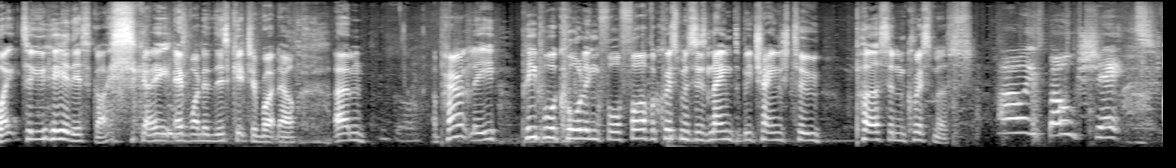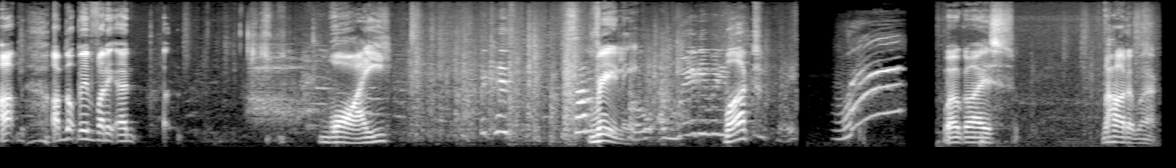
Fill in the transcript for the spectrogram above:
wait till you hear this guys, okay? Everyone in this kitchen right now. Um, apparently people are calling for Father Christmas's name to be changed to Person Christmas. Oh, it's bullshit. I'm, I'm not being funny. Uh, why? Because some Really? people are really, really What? stupid. Well, guys, we're hard at work,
